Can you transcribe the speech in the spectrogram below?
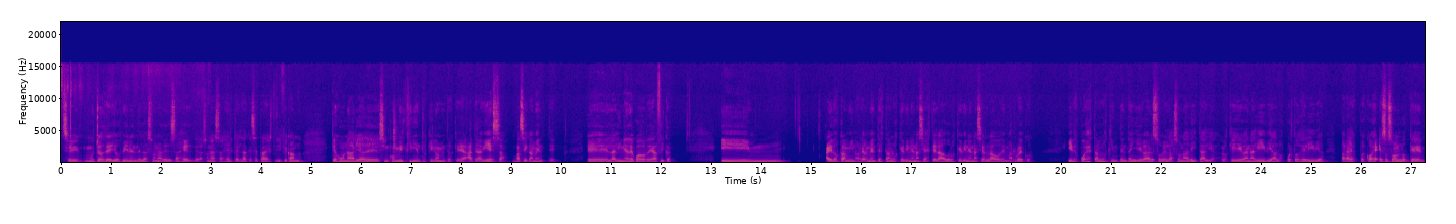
Sí, muchos de ellos vienen de la zona del Sahel, de la zona del Sahel que es la que se está desertificando, que es un área de 5.500 kilómetros que atraviesa básicamente eh, la línea del Ecuador de África. Y mm, hay dos caminos, realmente están los que vienen hacia este lado, los que vienen hacia el lado de Marruecos, y después están los que intentan llegar sobre la zona de Italia, los que llegan a Libia, a los puertos de Libia, para después coger, esos son los que,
